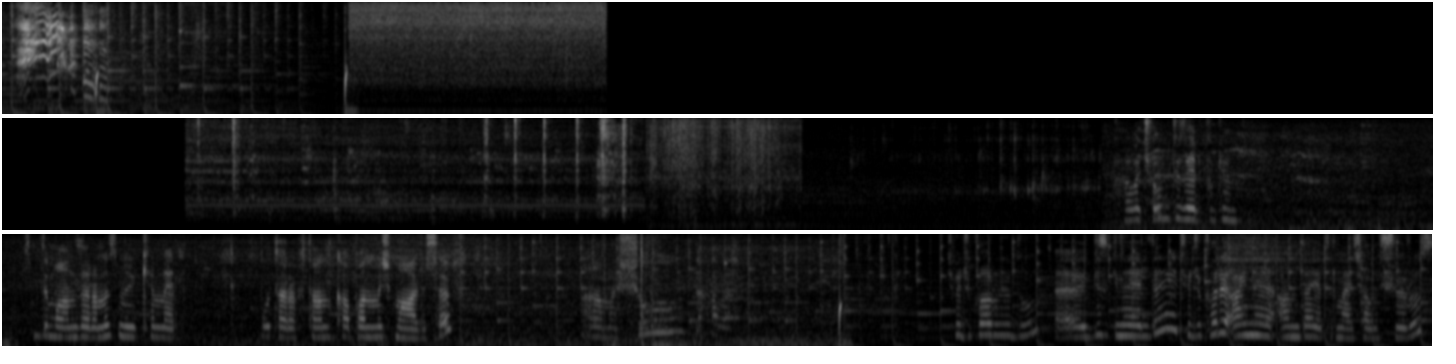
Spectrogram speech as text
Hava çok güzel bugün. Şimdi manzaramız mükemmel. Bu taraftan kapanmış maalesef. Ama şu daha var. Çocuklar uyudu. Ee, biz genelde çocukları aynı anda yatırmaya çalışıyoruz.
